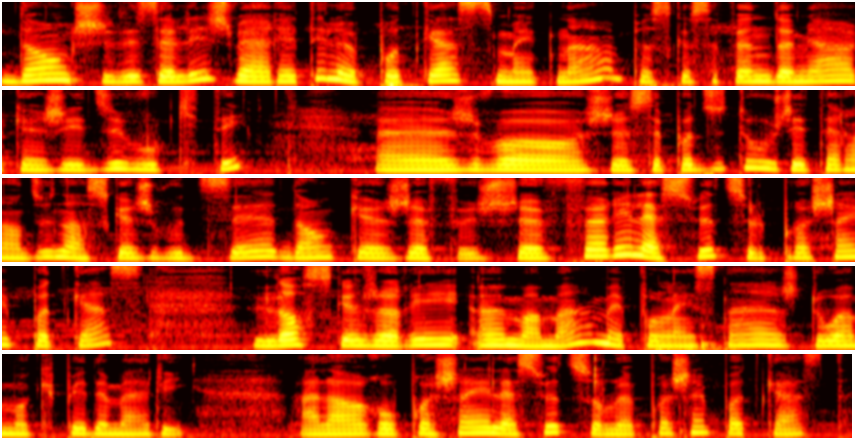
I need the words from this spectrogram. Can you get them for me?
donc, je suis désolée, je vais arrêter le podcast maintenant parce que ça fait une demi-heure que j'ai dû vous quitter. Euh, je vais, je sais pas du tout où j'étais rendu dans ce que je vous disais, donc je, je ferai la suite sur le prochain podcast lorsque j'aurai un moment, mais pour l'instant, je dois m'occuper de Marie. Alors, au prochain, la suite sur le prochain podcast.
